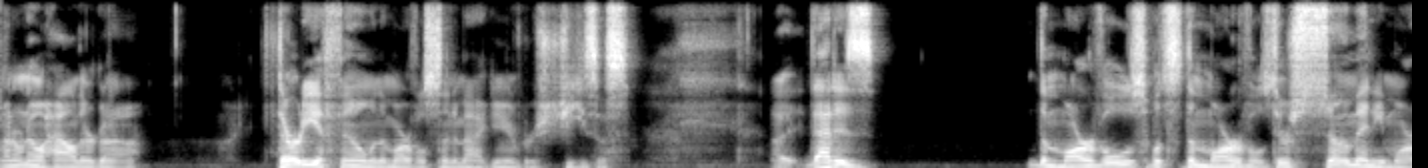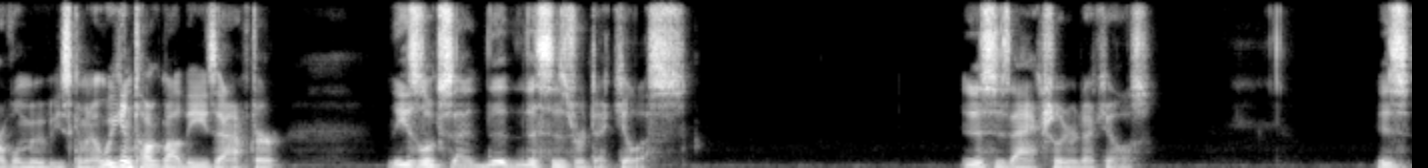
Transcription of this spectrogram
I don't know how they're to. 30th film in the Marvel Cinematic Universe. Jesus. Uh, that is the Marvels. What's the Marvels? There's so many Marvel movies coming out. We can talk about these after. These looks. Th- this is ridiculous. This is actually ridiculous. Is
